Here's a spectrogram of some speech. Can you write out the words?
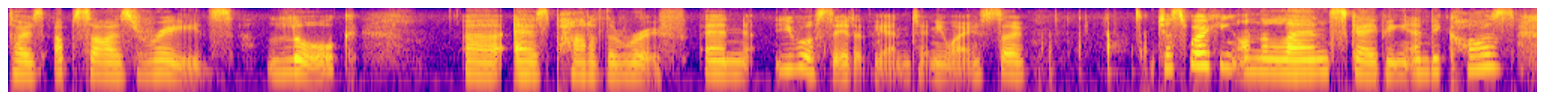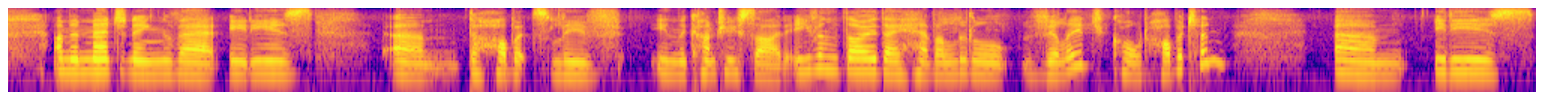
those upsized reeds look uh, as part of the roof, and you will see it at the end anyway. So just working on the landscaping, and because I'm imagining that it is um, the hobbits live in the countryside. Even though they have a little village called Hobbiton, um, it is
